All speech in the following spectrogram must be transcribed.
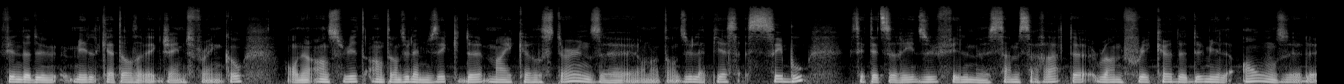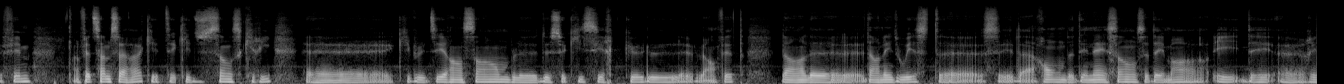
film de 2014 avec James Franco. On a ensuite entendu la musique de Michael Stearns, euh, on a entendu la pièce Cebu, c'était tiré du film Samsara de Ron Fricke de 2011. Le film, en fait, Samsara, qui, était, qui est du sanskrit, euh, qui veut dire ensemble de ce qui circule. En fait, dans le dans l'hindouiste, euh, c'est la ronde des naissances, des morts et des euh, ré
